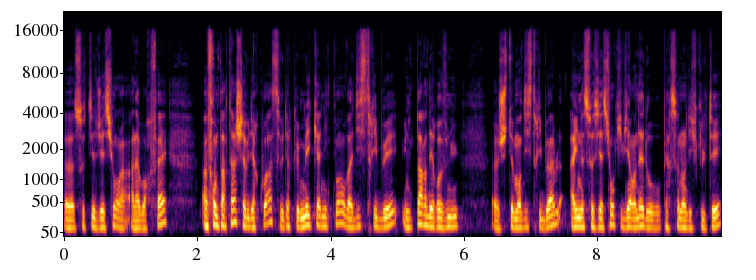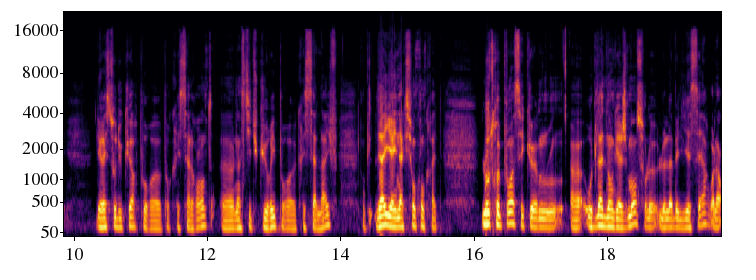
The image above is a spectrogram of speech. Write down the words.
euh, société de gestion à, à l'avoir fait. Un fonds de partage, ça veut dire quoi? Ça veut dire que mécaniquement, on va distribuer une part des revenus euh, justement distribuables à une association qui vient en aide aux personnes en difficulté, les Restos du Cœur pour, euh, pour Crystal Rent, euh, l'Institut Curie pour Crystal Life. Donc là, il y a une action concrète. L'autre point, c'est que au-delà de l'engagement sur le, label ISR, voilà,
